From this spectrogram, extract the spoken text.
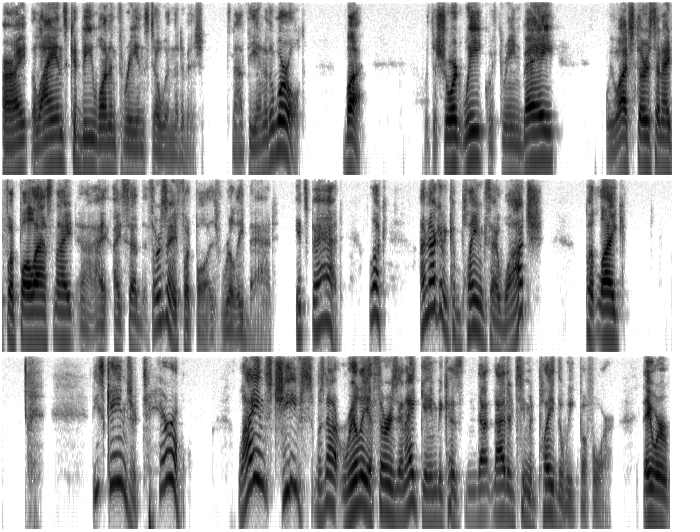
All right. The Lions could be one and three and still win the division. It's not the end of the world. But with the short week with Green Bay, we watched Thursday night football last night, and I, I said that Thursday night football is really bad. It's bad. Look, I'm not going to complain because I watch, but like these games are terrible. Lions Chiefs was not really a Thursday night game because neither team had played the week before. They were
